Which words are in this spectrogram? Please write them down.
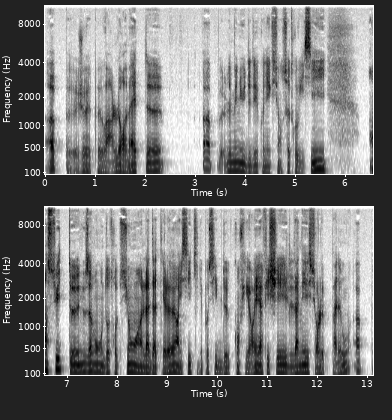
Hop, je vais pouvoir le remettre. Hop, le menu de déconnexion se trouve ici. Ensuite, nous avons d'autres options, hein, la date et l'heure ici qu'il est possible de configurer, afficher l'année sur le panneau. Hop,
